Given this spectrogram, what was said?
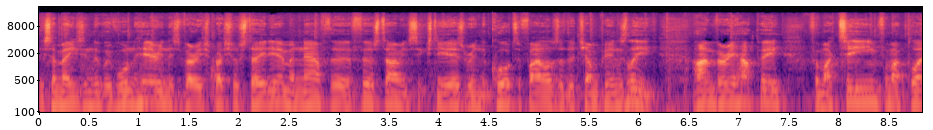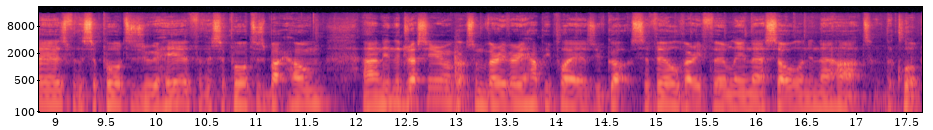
It's amazing that we've won here in this very special stadium, and now for the first time in 60 years, we're in the quarterfinals of the Champions League. I'm very happy for my team, for my players, for the supporters who are here, for the supporters back home. And in the dressing room, I've got some very, very happy players who've got Seville very firmly in their soul and in their heart, the club.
